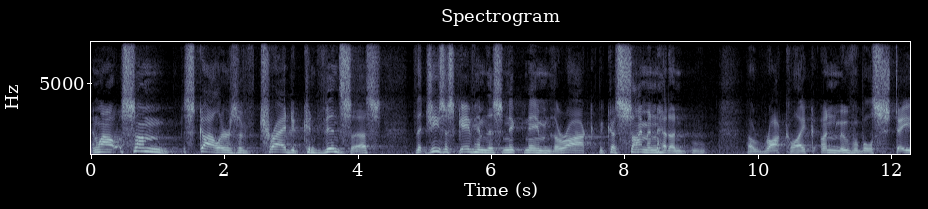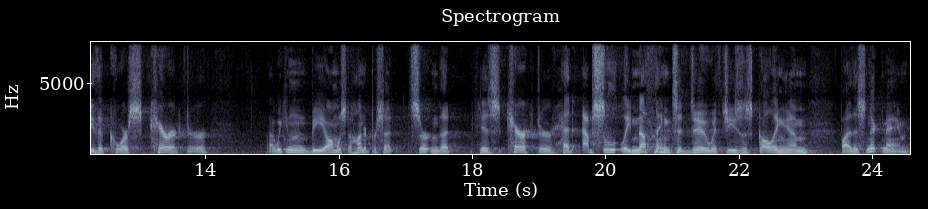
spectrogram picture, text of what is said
And while some scholars have tried to convince us that Jesus gave him this nickname, the rock, because Simon had a, a rock like, unmovable, stay the course character, uh, we can be almost 100% certain that his character had absolutely nothing to do with Jesus calling him by this nickname.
